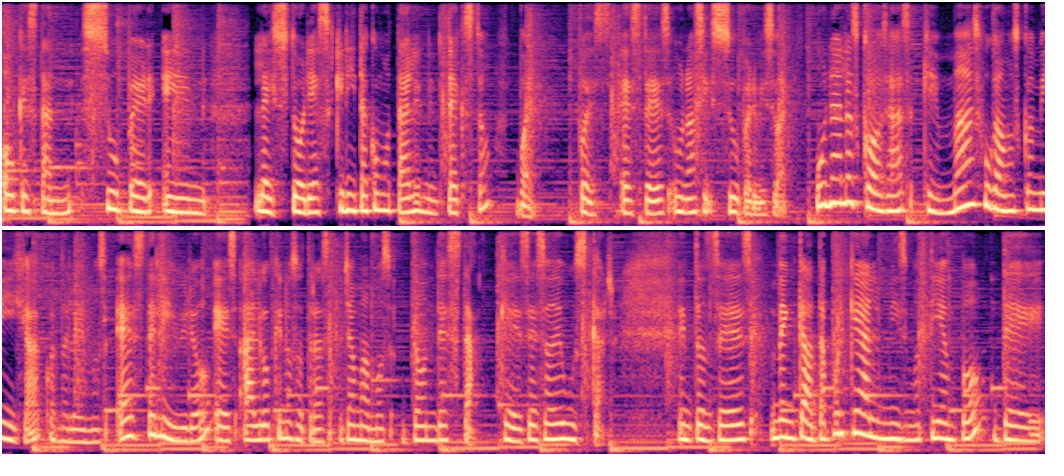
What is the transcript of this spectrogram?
o que están súper en la historia escrita como tal, en el texto. Bueno, pues este es uno así súper visual. Una de las cosas que más jugamos con mi hija cuando leemos este libro es algo que nosotras llamamos ¿dónde está? que es eso de buscar. Entonces me encanta porque al mismo tiempo de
